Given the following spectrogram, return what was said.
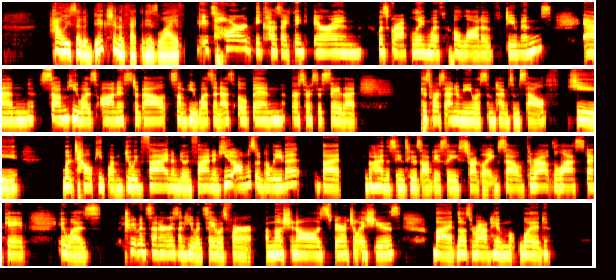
how he said addiction affected his life? It's hard because I think Aaron was grappling with a lot of demons and some he was honest about, some he wasn't as open. Our sources say that his worst enemy was sometimes himself. He would tell people, I'm doing fine, I'm doing fine. And he almost would believe it, but behind the scenes, he was obviously struggling. So throughout the last decade, it was treatment centers and he would say was for emotional and spiritual issues, but those around him would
